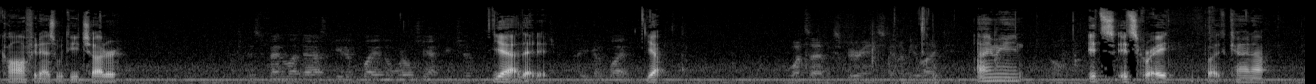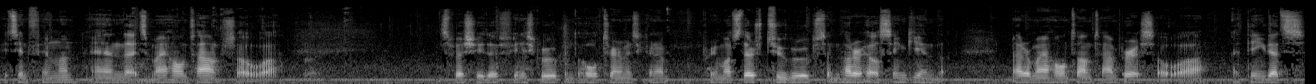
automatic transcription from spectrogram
confidence with each other. Does Finland ask you to play in the World Championship? Yeah, they did. Are you to play? Yeah. What's that experience going to be like? I mean, it's it's great, but kind of it's in Finland and that's my hometown, so uh, especially the Finnish group and the whole tournament is gonna pretty much. There's two groups, another Helsinki and another my hometown Tampere. So uh, I think that's.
